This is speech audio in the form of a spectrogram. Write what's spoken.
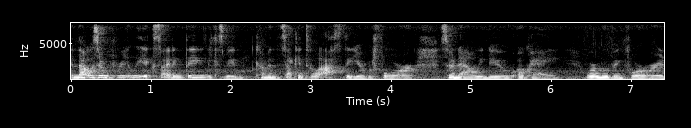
and that was a really exciting thing because we'd come in second to last the year before so now we knew okay we're moving forward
